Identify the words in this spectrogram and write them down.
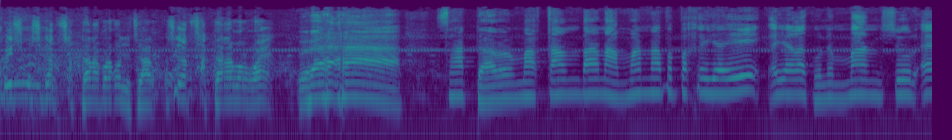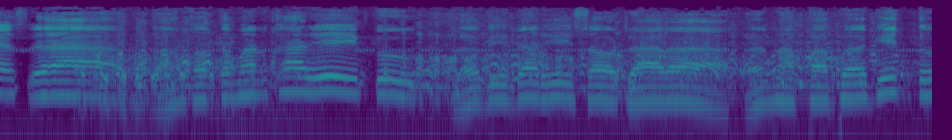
Wis sikap sadar apa kok njajal? Wis sikap sadar apa kowe? Sadar makan tanaman apa Pak Kiai? Kayak lagunya Mansur S. Angkat teman karibku lebih dari saudara. Kenapa begitu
